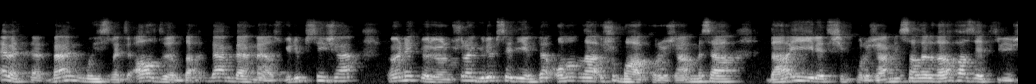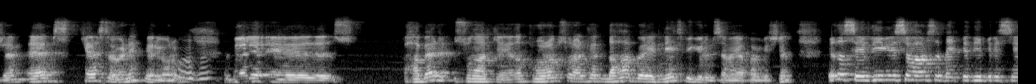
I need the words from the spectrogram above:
Evet der. Ben bu hizmeti aldığımda ben bembeyaz gülümseyeceğim. Örnek veriyorum şuna gülümsediğimde onunla şu bağ kuracağım. Mesela daha iyi iletişim kuracağım. İnsanları daha fazla etkileyeceğim. Eğer bir örnek veriyorum. Hı hı. Böyle e, haber sunarken ya da program sunarken daha böyle net bir gülümseme yapabileceğim. Ya da sevdiği birisi varsa, beklediği birisi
